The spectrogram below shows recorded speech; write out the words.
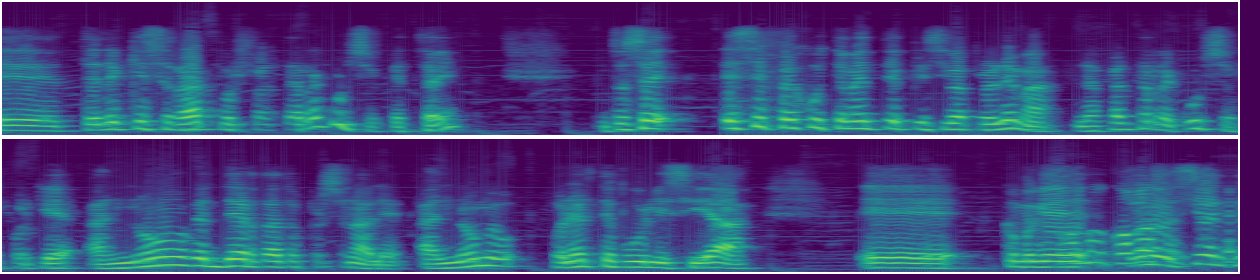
eh, tener que cerrar por falta de recursos, ¿cachai? Entonces, ese fue justamente el principal problema, la falta de recursos, porque al no vender datos personales, al no ponerte publicidad, eh, como que... ¿Cómo, se decían,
